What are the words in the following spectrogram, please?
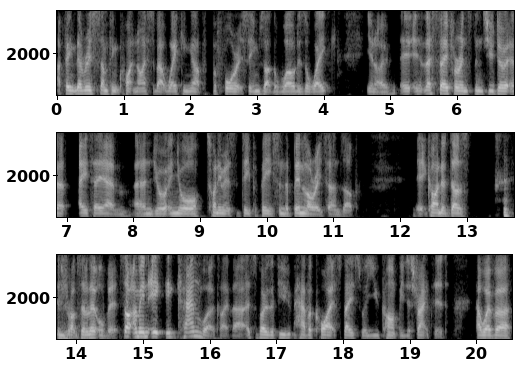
I think there is something quite nice about waking up before it seems like the world is awake. You know, it, it, let's say, for instance, you do it at 8 a.m. and you're in your 20 minutes of deeper peace and the bin lorry turns up. It kind of does disrupts a little bit. So, I mean, it, it can work like that. I suppose if you have a quiet space where you can't be distracted. However,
